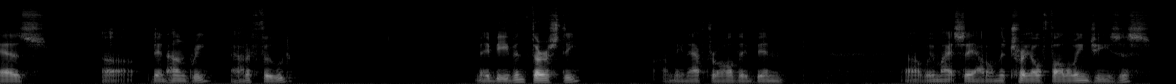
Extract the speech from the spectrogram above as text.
has uh, been hungry, out of food, maybe even thirsty. I mean, after all, they've been, uh, we might say, out on the trail following Jesus.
